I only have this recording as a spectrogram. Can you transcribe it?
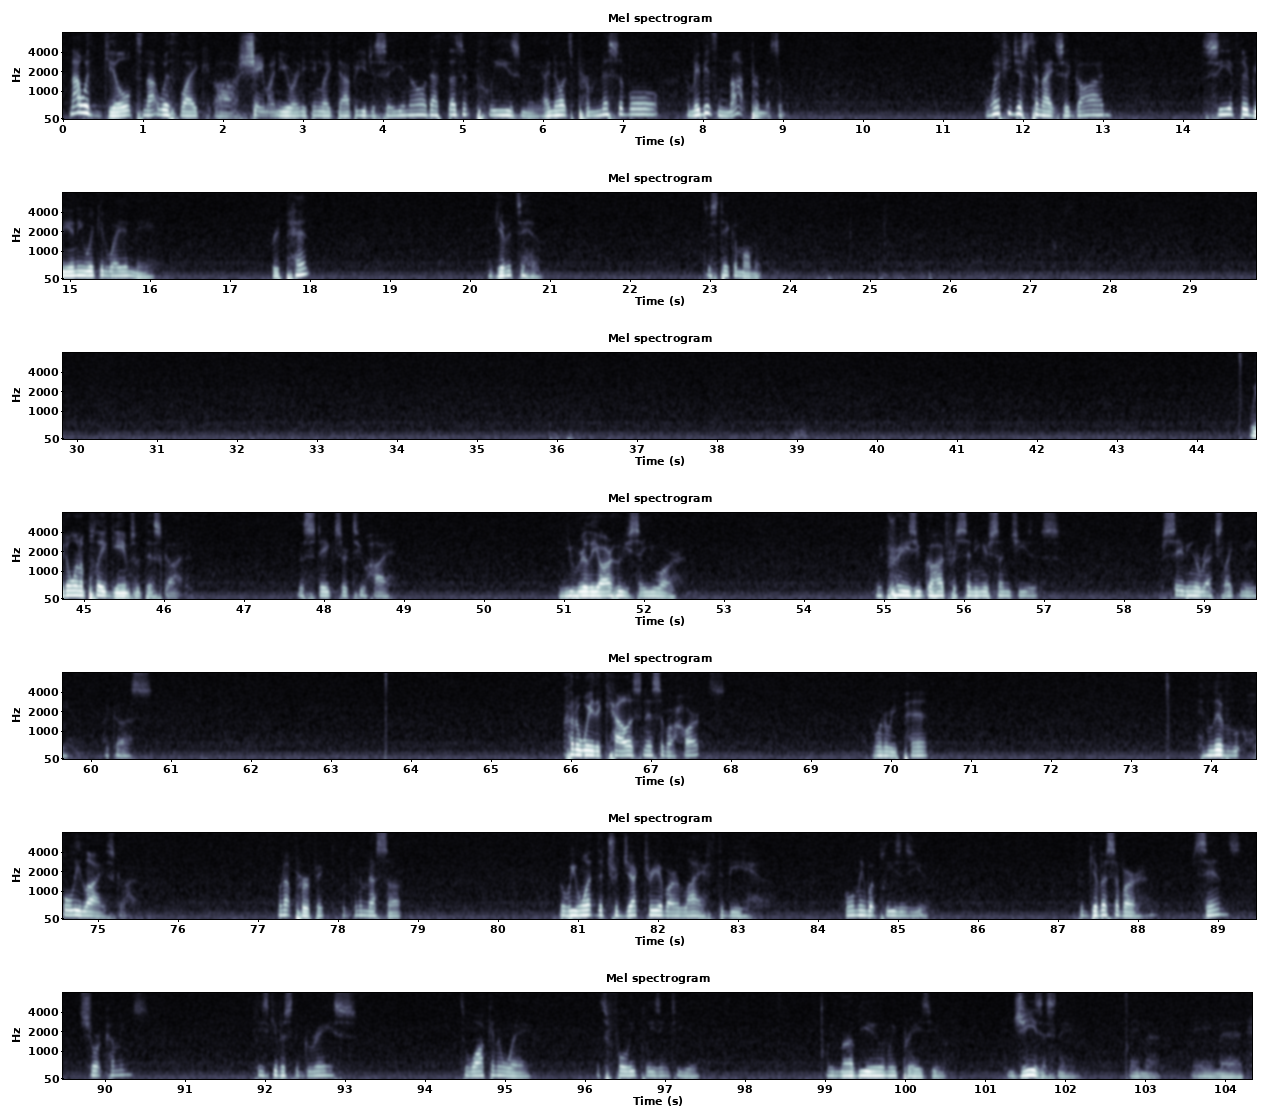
not with guilt, not with like uh, shame on you or anything like that, but you just say, you know, that doesn't please me. I know it's permissible, or maybe it's not permissible. What if you just tonight said, God, see if there be any wicked way in me. Repent and give it to Him. Just take a moment. We don't want to play games with this, God. The stakes are too high. And you really are who you say you are. We praise you, God, for sending your son Jesus, for saving a wretch like me, like us. Cut away the callousness of our hearts. We want to repent. And live holy lives, God. We're not perfect. We're going to mess up. But we want the trajectory of our life to be only what pleases you. Forgive us of our sins, shortcomings. Please give us the grace to walk in a way that's fully pleasing to you. We love you and we praise you. In Jesus' name, amen. Amen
